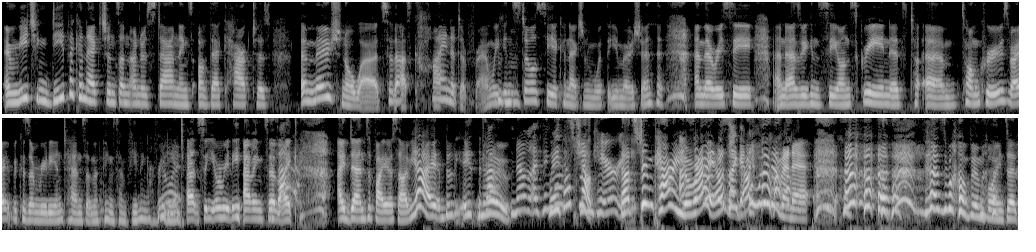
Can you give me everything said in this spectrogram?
and reaching deeper connections and understandings of their characters' emotional words. So that's kind of different. We can still see a connection with the emotion. and there we see, and as we can see on screen, it's t- um, Tom Cruise, right? Because I'm really intense and the things I'm feeling are really No, intense. So you're really having to like identify yourself. Yeah, I believe it, no. that- no, I think Wait, that's Jim not, Carrey. That's Jim Carrey. You're right. I was like, like, oh, wait a minute. that's well been pinpointed.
